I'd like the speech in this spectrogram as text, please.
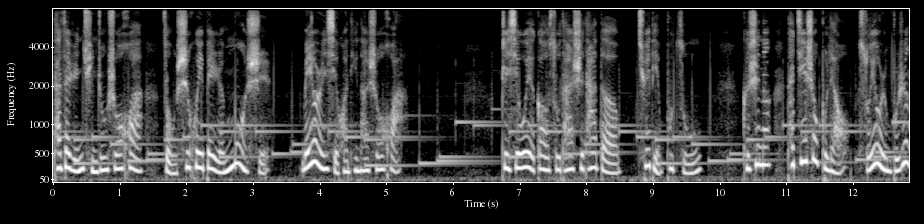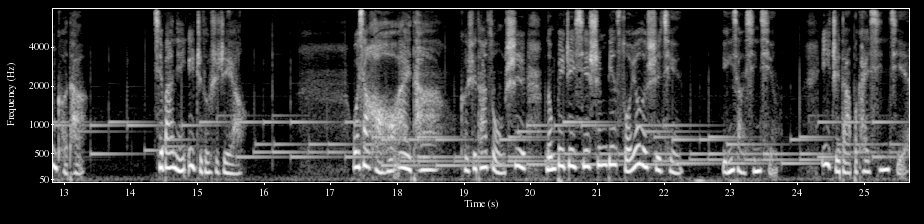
他在人群中说话总是会被人漠视。没有人喜欢听他说话，这些我也告诉他是他的缺点不足，可是呢，他接受不了所有人不认可他。七八年一直都是这样。我想好好爱他，可是他总是能被这些身边所有的事情影响心情，一直打不开心结，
